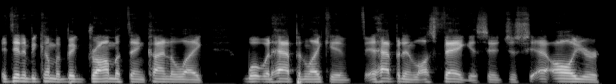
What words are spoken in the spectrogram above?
It didn't become a big drama thing, kind of like what would happen like if it happened in Las Vegas. It just all your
